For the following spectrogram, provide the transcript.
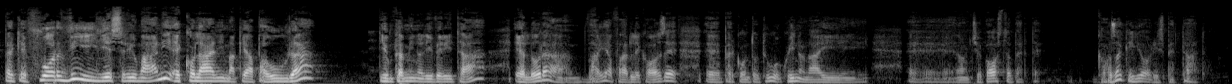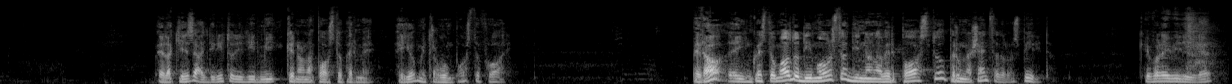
perché fuorvii gli esseri umani, ecco l'anima che ha paura di un cammino di verità e allora vai a fare le cose eh, per conto tuo, qui non, hai, eh, non c'è posto per te, cosa che io ho rispettato. E la Chiesa ha il diritto di dirmi che non ha posto per me e io mi trovo un posto fuori. Però eh, in questo modo dimostra di non aver posto per una scienza dello spirito. Che volevi dire?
